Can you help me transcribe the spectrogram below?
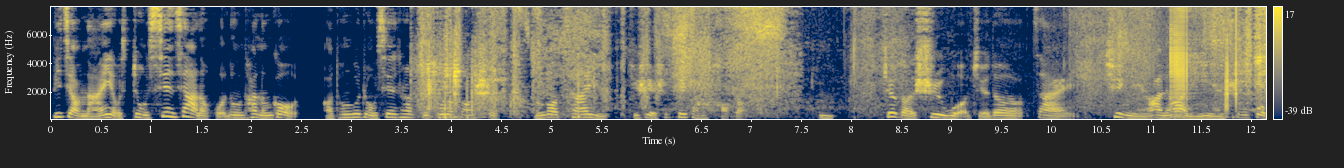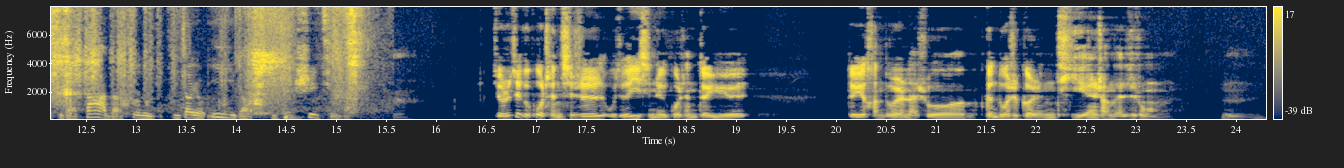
比较难有这种线下的活动，它能够啊通过这种线上直播的方式能够参与，其实也是非常好的。嗯，这个是我觉得在去年二零二零年收获比较大的，做的比较有意义的一件事情嗯，就是这个过程，其实我觉得疫情这个过程对于对于很多人来说，更多是个人体验上的这种嗯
